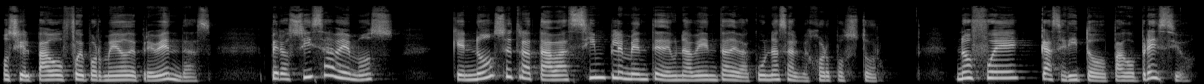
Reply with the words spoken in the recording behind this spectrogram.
o si el pago fue por medio de prebendas, pero sí sabemos que no se trataba simplemente de una venta de vacunas al mejor postor. No fue caserito pago precio.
